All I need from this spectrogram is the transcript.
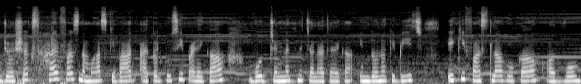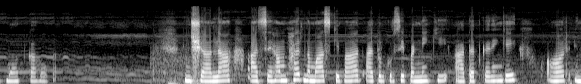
जो शख्स हर फ़र्ज़ नमाज़ के बाद आयतुल कुर्सी पढ़ेगा, वो जन्नत में चला जाएगा। इन दोनों के बीच एक ही फासला होगा और वो मौत का होगा। इन आज से हम हर नमाज़ के बाद आयतुल कुर्सी पढ़ने की आदत करेंगे और इन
